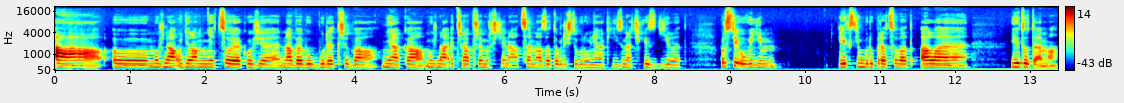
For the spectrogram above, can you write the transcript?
A uh, možná udělám něco, jako že na webu bude třeba nějaká, možná i třeba přemrštěná cena za to, když to budou nějaký značky sdílet. Prostě uvidím, jak s tím budu pracovat, ale je to téma.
